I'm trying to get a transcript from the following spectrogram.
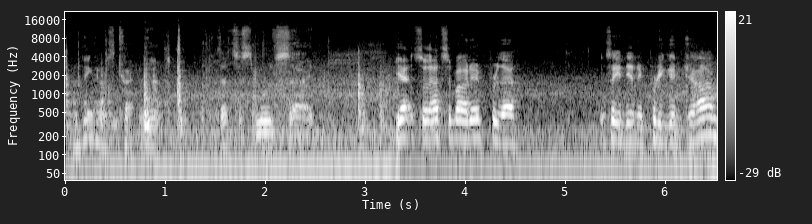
I think I was cutting that. That's a smooth side. Yeah, so that's about it for the... Looks like you did a pretty good job.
